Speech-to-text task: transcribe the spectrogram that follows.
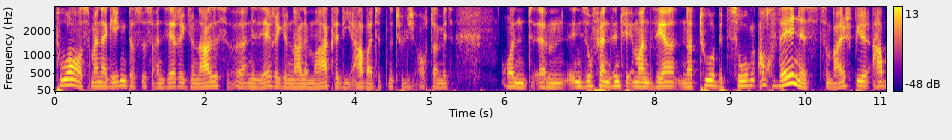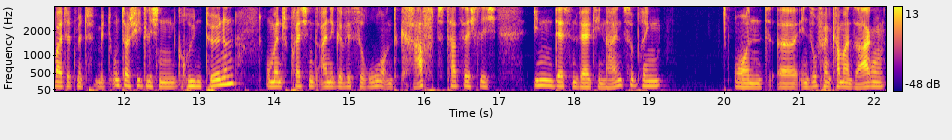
Pur aus meiner Gegend, das ist ein sehr regionales, äh, eine sehr regionale Marke, die arbeitet natürlich auch damit. Und ähm, insofern sind wir immer sehr naturbezogen. Auch Wellness zum Beispiel arbeitet mit, mit unterschiedlichen Grüntönen, um entsprechend eine gewisse Ruhe und Kraft tatsächlich in dessen Welt hineinzubringen. Und äh, insofern kann man sagen,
